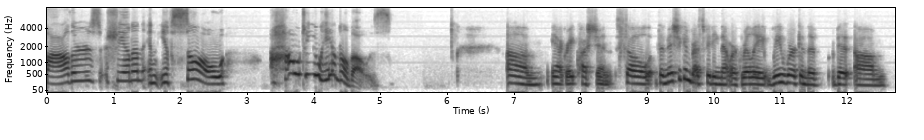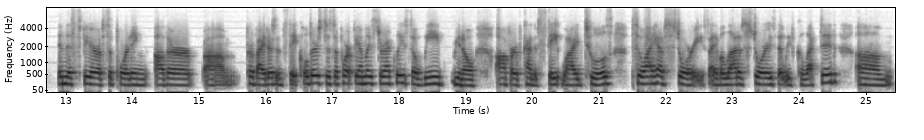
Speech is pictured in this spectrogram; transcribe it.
fathers, Shannon? And if so, how do you handle those? Um, yeah, great question. So the Michigan Breastfeeding Network really we work in the bit um, in the sphere of supporting other um, providers and stakeholders to support families directly. So we, you know, offer kind of statewide tools. So I have stories. I have a lot of stories that we've collected um,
